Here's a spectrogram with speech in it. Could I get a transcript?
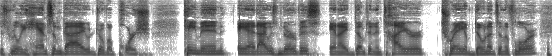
this really handsome guy who drove a Porsche, came in and I was nervous and I dumped an entire tray of donuts on the floor.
